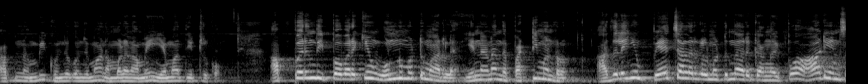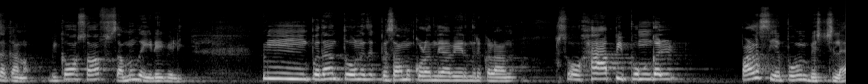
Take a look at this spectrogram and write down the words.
அப்படின்னு நம்பி கொஞ்சம் கொஞ்சமாக நம்மளை நாமே ஏமாற்றிட்டுருக்கோம் அப்போ இருந்து இப்போ வரைக்கும் ஒன்று மட்டும் மாறல. என்னென்னா அந்த பட்டிமன்றம். அதுலேயும் பேச்சாளர்கள் மட்டும்தான் இருக்காங்க. இப்போது ஆடியன்ஸை காணும். பிகாஸ் ஆஃப் சமூக இடைவெளி. இப்போ தான் தோணுது. பேசாமல் குழந்தையாகவே இருந்திருக்கலாம்னு. So happy Pongal. பழசு எப்போவும் பெஸ்ட்டில்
